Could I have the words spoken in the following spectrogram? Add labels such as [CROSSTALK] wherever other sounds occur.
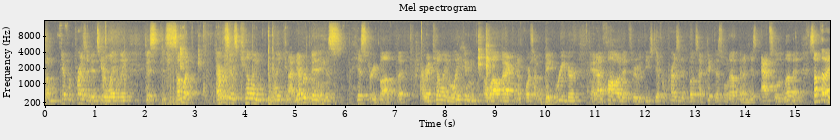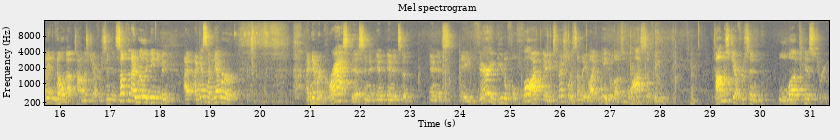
on different presidents here lately, just, just somewhat, ever since killing Lincoln. I've never been a his, history buff, but I read Killing Lincoln a while back, and of course I'm a big reader, and I followed it through with these different president books. I picked this one up, and I'm just absolutely loving it. Something I didn't know about Thomas Jefferson, and something I really didn't even, I, I guess I've never, I've never grasped this, and, and, and it's a and it's a very beautiful thought, and especially somebody like me who loves philosophy. Thomas Jefferson loved history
